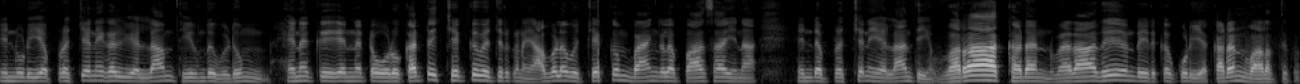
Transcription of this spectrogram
என்னுடைய பிரச்சனைகள் எல்லாம் தீர்ந்து விடும். எனக்கு என்னட்ட ஒரு கட்டு செக்கு வச்சுருக்கணும். அவ்வளவு செக்கும் பேங்கில் பாஸ் ஆகினா என்ற பிரச்சனையெல்லாம் தீயும் வரா கடன் வராது என்று இருக்கக்கூடிய கடன் வாரத்துக்கு.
